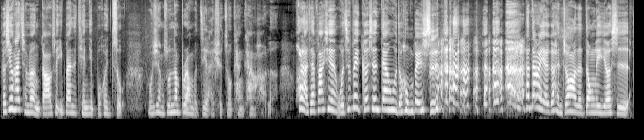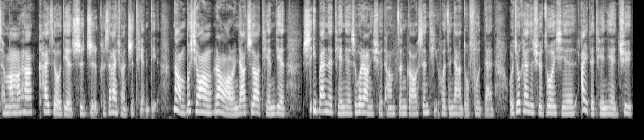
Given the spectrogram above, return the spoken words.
可是因为它成本很高，所以一般的甜点不会做。我就想说，那不然我自己来学做看看好了。后来才发现，我是被歌声耽误的烘焙师。他当然有一个很重要的动力，就是陈妈妈她开始有点失智，可是她很喜欢吃甜点。那我们不希望让老人家吃到甜点是一般的甜点，是会让你血糖增高，身体会增加很多负担。我就开始学做一些爱的甜点，去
